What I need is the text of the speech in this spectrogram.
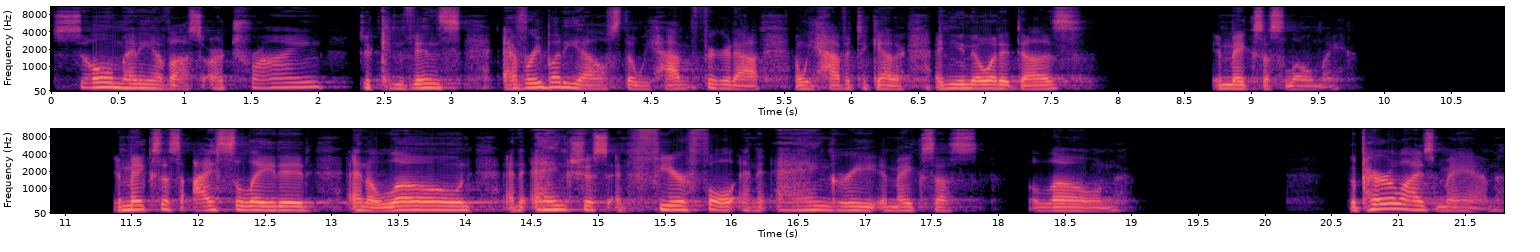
so many of us are trying to convince everybody else that we have it figured out and we have it together. And you know what it does? It makes us lonely. It makes us isolated and alone and anxious and fearful and angry. It makes us alone. The paralyzed man,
